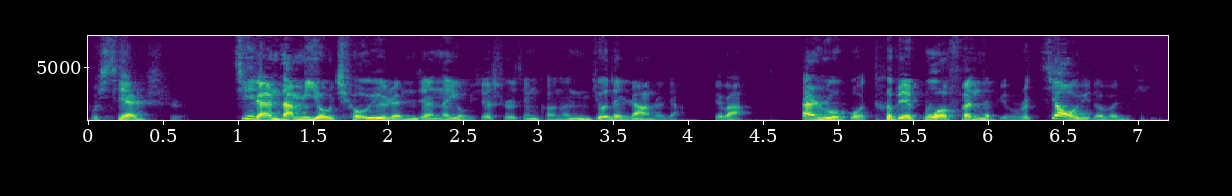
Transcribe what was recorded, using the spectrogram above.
不现实。既然咱们有求于人家，那有些事情可能你就得让着点，对吧？但如果特别过分的，比如说教育的问题，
